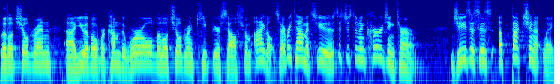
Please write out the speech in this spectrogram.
Little children, uh, you have overcome the world. Little children, keep yourselves from idols. Every time it's used, it's just an encouraging term. Jesus is affectionately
